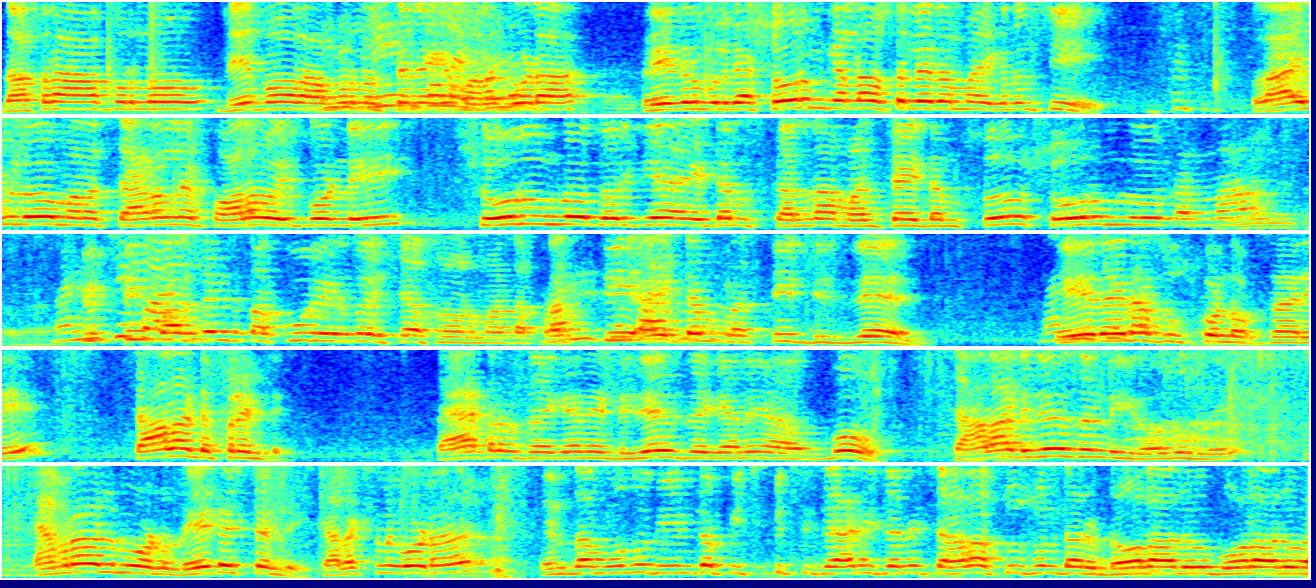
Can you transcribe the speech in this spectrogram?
దసరా ఆఫర్లు దీపావళి ఆఫర్లు వస్తేనే మనకు కూడా రీజనబుల్గా షోరూమ్కి వెళ్ళ అవసరం లేదమ్మా ఇక నుంచి. లైవ్లో మన ఛానల్ని ఫాలో అయిపోండి. షోరూమ్లో దొరికే ఐటమ్స్ కన్నా మంచి ఐటమ్స్ షోరూమ్లో కన్నా ఫిఫ్టీ పర్సెంట్ తక్కువ రేట్తో ఇచ్చేస్తున్నాం అనమాట ప్రతి ఐటమ్ ప్రతి డిజైన్. ఏదైనా చూసుకోండి ఒకసారి. చాలా డిఫరెంట్ ప్యాటర్న్స్ కానీ డిజైన్స్ కానీ అబ్బో చాలా డిజైన్స్ అండి ఈ రోజు ఉంది ఎమరాల్డ్ మోడల్ లేటెస్ట్ అండి. కలెక్షన్ కూడా ఇంత ముందు దీంట్లో పిచ్చి పిచ్చి శారీస్ అని చాలా చూసుంటారు. డోలాలు బోలాలు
